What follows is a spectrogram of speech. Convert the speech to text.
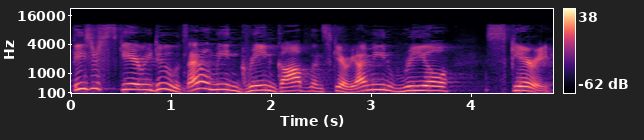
These are scary dudes. I don't mean green goblin scary, I mean real scary.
